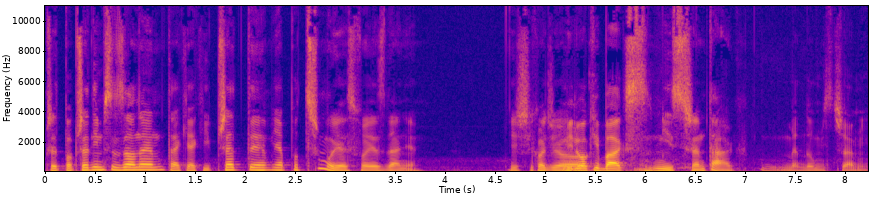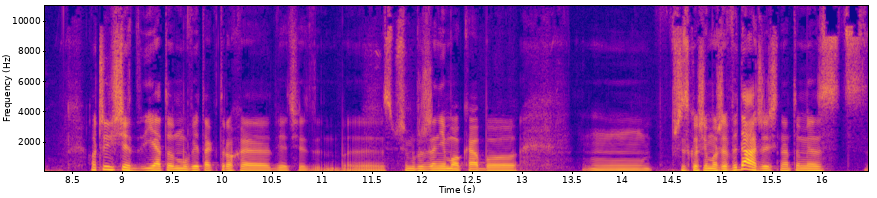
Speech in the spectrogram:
przed poprzednim sezonem, tak jak i przed tym, ja podtrzymuję swoje zdanie. Jeśli chodzi o. Milwaukee Bucks. Mistrzem, tak. Będą mistrzami. Oczywiście ja to mówię tak trochę, wiecie, z przymrużeniem oka, bo mm, wszystko się może wydarzyć, natomiast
